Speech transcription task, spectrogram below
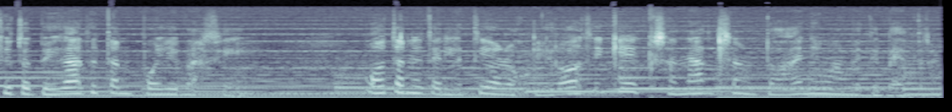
και το πηγάδι ήταν πολύ βαθύ. Όταν η τελετή ολοκληρώθηκε, ξανάρχισαν το άνοιγμα με την πέτρα.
